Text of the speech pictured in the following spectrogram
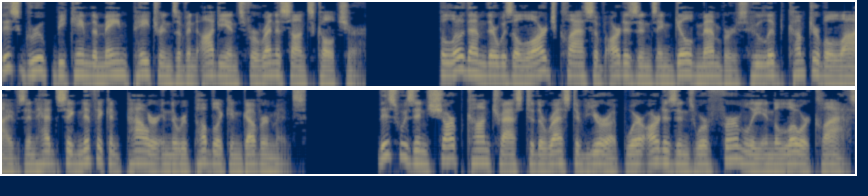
This group became the main patrons of an audience for Renaissance culture. Below them there was a large class of artisans and guild members who lived comfortable lives and had significant power in the republican governments. This was in sharp contrast to the rest of Europe where artisans were firmly in the lower class.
